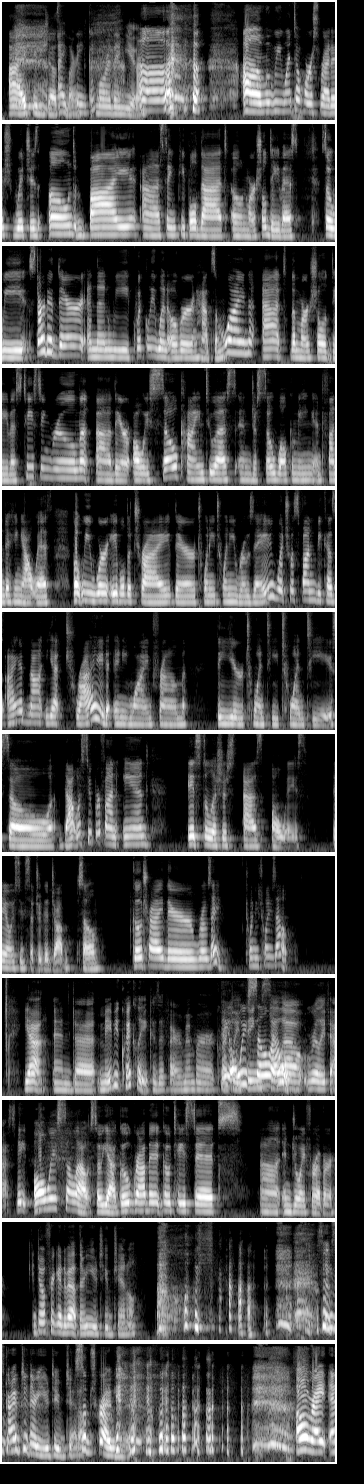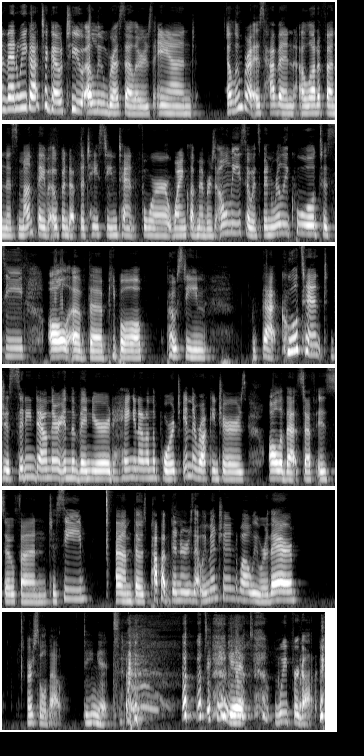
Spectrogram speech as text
I can just I learned. think more than you. Uh, um, we went to Horseradish, which is owned by uh, same people that own Marshall Davis. So we started there, and then we quickly went over and had some wine at the Marshall Davis tasting room. Uh, they are always so kind to us and just so welcoming and fun to hang out with. But we were able to try their 2020 rosé, which was fun because I had not yet tried any wine from the year 2020. So that was super fun and it's delicious as always. They always do such a good job. So go try their rosé. 2020's out. Yeah, and uh, maybe quickly because if I remember correctly, They always things sell sell out. out really fast. They always sell out. So yeah, go grab it, go taste it, uh, enjoy forever. And don't forget about their YouTube channel. Oh yeah. Subscribe to their YouTube channel. Subscribe. All right, and then we got to go to Alumbra Cellars, and Alumbra is having a lot of fun this month. They've opened up the tasting tent for wine club members only, so it's been really cool to see all of the people posting that cool tent just sitting down there in the vineyard, hanging out on the porch, in the rocking chairs. All of that stuff is so fun to see. Um, those pop up dinners that we mentioned while we were there are sold out. Dang it. Dang it. We forgot.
